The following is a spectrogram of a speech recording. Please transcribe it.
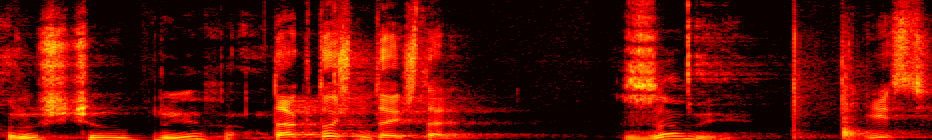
Хрущев приехал. Так точно, товарищ Сталин. Зови. Есть.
